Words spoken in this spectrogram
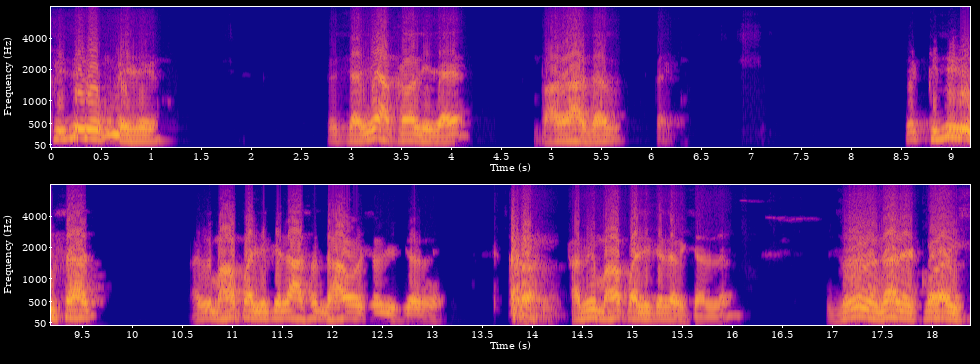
किती लोक मेले? तर त्यांनी आकडा लिहिलाय बारा हजार काय ते किती दिवसात आम्ही महापालिकेला असं दहा वर्ष विचारलंय आम्ही महापालिकेला विचारलं दोन हजार एकोणावीस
